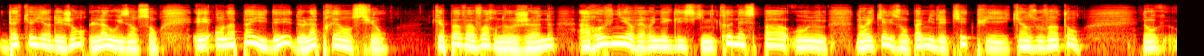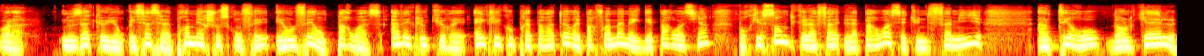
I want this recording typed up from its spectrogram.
d'accueillir les gens là où ils en sont. Et on n'a pas idée de l'appréhension que peuvent avoir nos jeunes à revenir vers une église qu'ils ne connaissent pas ou dans laquelle ils n'ont pas mis les pieds depuis 15 ou 20 ans. Donc voilà, nous accueillons. Et ça, c'est la première chose qu'on fait. Et on le fait en paroisse, avec le curé, avec les couples préparateurs et parfois même avec des paroissiens pour qu'ils sentent que la, la paroisse est une famille, un terreau dans lequel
